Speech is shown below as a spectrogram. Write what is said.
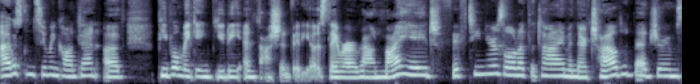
I was consuming content of people making beauty and fashion videos. They were around my age, 15 years old at the time, in their childhood bedrooms,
